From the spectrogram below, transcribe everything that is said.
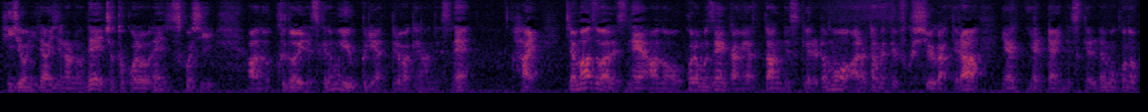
非常に大事なのでちょっとこれをね少しあのくどいですけどもゆっくりやってるわけなんですね。はい。じゃあまずはですねあのこれも前回もやったんですけれども改めて復習がてらややりたいんですけれどもこの、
